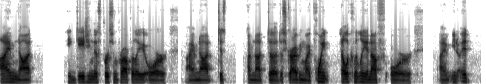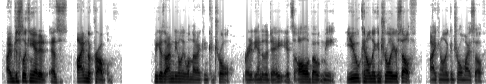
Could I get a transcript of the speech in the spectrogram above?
I'm not engaging this person properly, or I'm not just I'm not uh, describing my point eloquently enough, or I'm you know it. I'm just looking at it as I'm the problem because I'm the only one that I can control. Right at the end of the day, it's all about me. You can only control yourself. I can only control myself.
